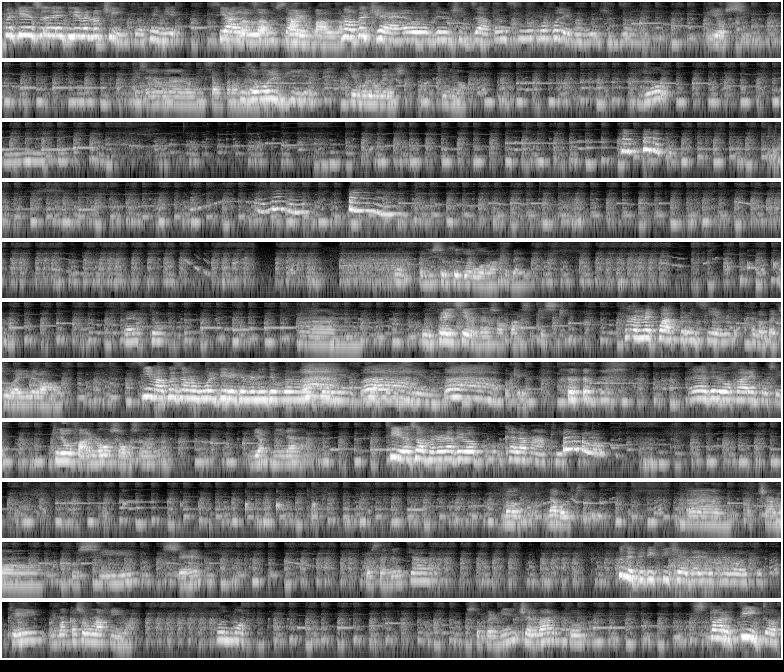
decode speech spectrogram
Perché è di livello 5, quindi si Balla, alza un sacco. Mario balla. No, perché ho velocizzato? Non, non volevo velocizzare. Io sì. Perché se non, non iniziamo a parlare. Cosa vuol dire? Che volevo velocizzare, tu no. Giù. Distrutto due uova, che bello. Perfetto. Um, uh, tre insieme me ne sono apparsi, che schifo. A me 4 insieme. E vabbè, tu hai livello alto. Sì, ma questo non vuol dire che me ne devono mettere 4 insieme. Ah, ok. Eh, che devo fare così. che devo fare? Non lo so, secondo te. Di abbinare. Sì, lo so, ma non avevo Calamaki. Boh, double kill. Ehm, facciamo così. Sì. Questo inventiamo. Questo è più difficile delle altre volte. Ok, mi manca solo una fila. Oh no. Sto per vincere, Marco. Spartito.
